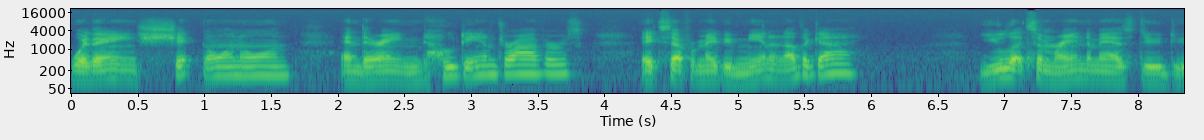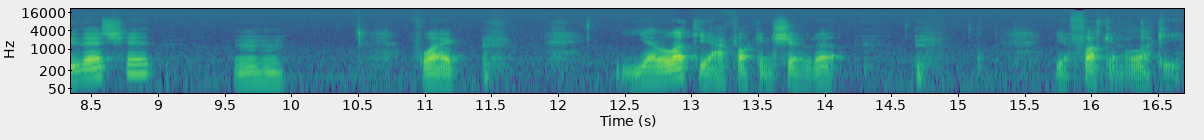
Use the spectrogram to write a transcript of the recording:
where there ain't shit going on and there ain't no damn drivers except for maybe me and another guy? You let some random ass dude do that shit? Mm-hmm. Flag you're lucky i fucking showed up you're fucking lucky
